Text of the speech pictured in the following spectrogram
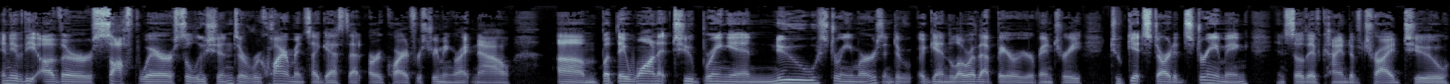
any of the other software solutions or requirements, I guess, that are required for streaming right now. Um, but they want it to bring in new streamers and to again lower that barrier of entry to get started streaming. And so they've kind of tried to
